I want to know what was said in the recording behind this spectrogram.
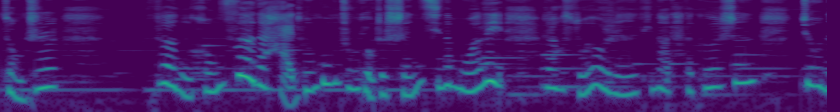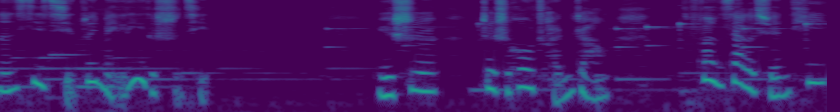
总之。粉红色的海豚公主有着神奇的魔力，让所有人听到她的歌声就能记起最美丽的事情。于是，这时候船长放下了舷梯，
